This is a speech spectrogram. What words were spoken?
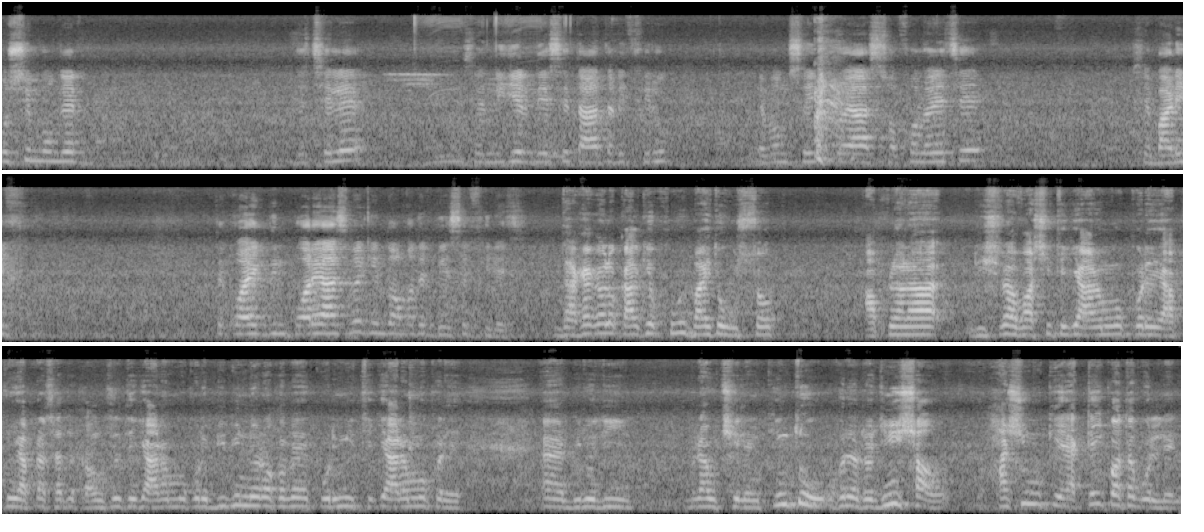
পশ্চিমবঙ্গের যে ছেলে, সে নিজের দেশে তাড়াতাড়ি ফিরুক এবং সেই প্রয়াস সফল হয়েছে। সে বাড়ি কয়েকদিন পরে আসবে, কিন্তু আমাদের দেশে ফিরেছে। দেখা গেল, কালকে খুবই বাড়িত উৎসব। আপনারা রিসরাবাসী থেকে আরম্ভ করে, আপনি আপনার সাথে কাউন্সিল থেকে আরম্ভ করে, বিভিন্ন রকমের কর্মী থেকে আরম্ভ করে বিরোধীরাও ছিলেন। কিন্তু ওখানে রজনী সাউ হাসি মুখে একটাই কথা বললেন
